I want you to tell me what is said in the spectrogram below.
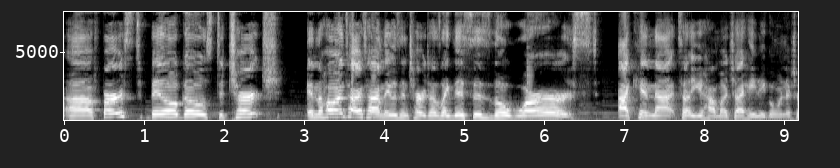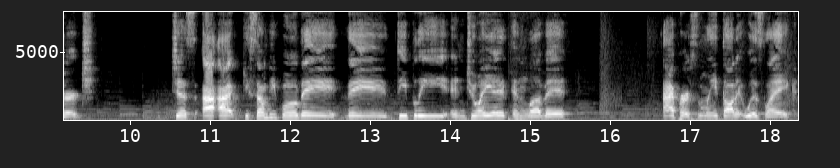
Uh, first, Bill goes to church and the whole entire time they was in church, I was like, this is the worst. I cannot tell you how much I hated going to church. Just I, I some people they they deeply enjoy it and love it. I personally thought it was like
